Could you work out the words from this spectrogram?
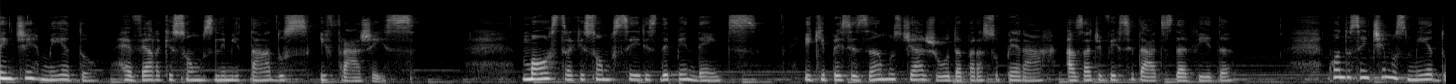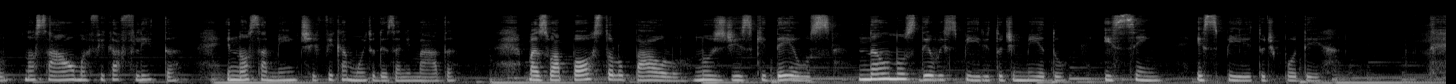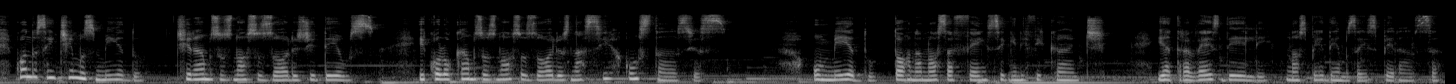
Sentir medo revela que somos limitados e frágeis. Mostra que somos seres dependentes e que precisamos de ajuda para superar as adversidades da vida. Quando sentimos medo, nossa alma fica aflita e nossa mente fica muito desanimada. Mas o apóstolo Paulo nos diz que Deus não nos deu espírito de medo, e sim espírito de poder. Quando sentimos medo, tiramos os nossos olhos de Deus e colocamos os nossos olhos nas circunstâncias. O medo torna a nossa fé insignificante e, através dele, nós perdemos a esperança.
